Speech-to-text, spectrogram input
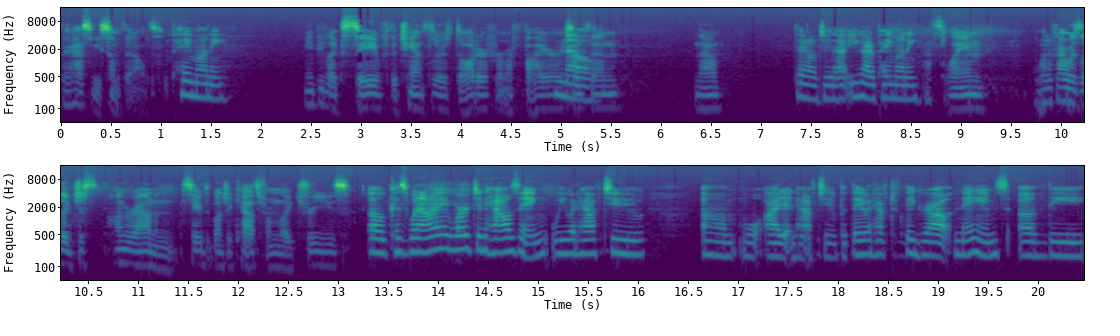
there has to be something else. Pay money. Maybe like save the chancellor's daughter from a fire or No. something. No, They don't do that. You got to pay money. that's lame. What if I was like just hung around and saved a bunch of cats from like trees? Oh, because when I worked in housing, we would have to, um, well, I didn't have to, but they would have to figure out names of the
